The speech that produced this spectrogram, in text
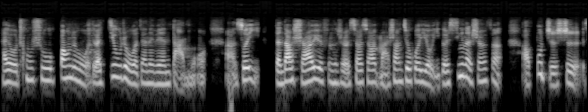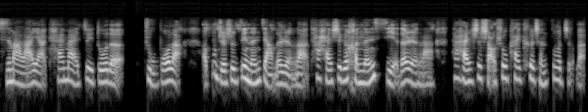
还有冲叔帮着我，对吧？揪着我在那边打磨啊，所以等到十二月份的时候，潇潇马上就会有一个新的身份啊，不只是喜马拉雅开麦最多的主播了啊，不只是最能讲的人了，他还是个很能写的人啦，他还是少数派课程作者了，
